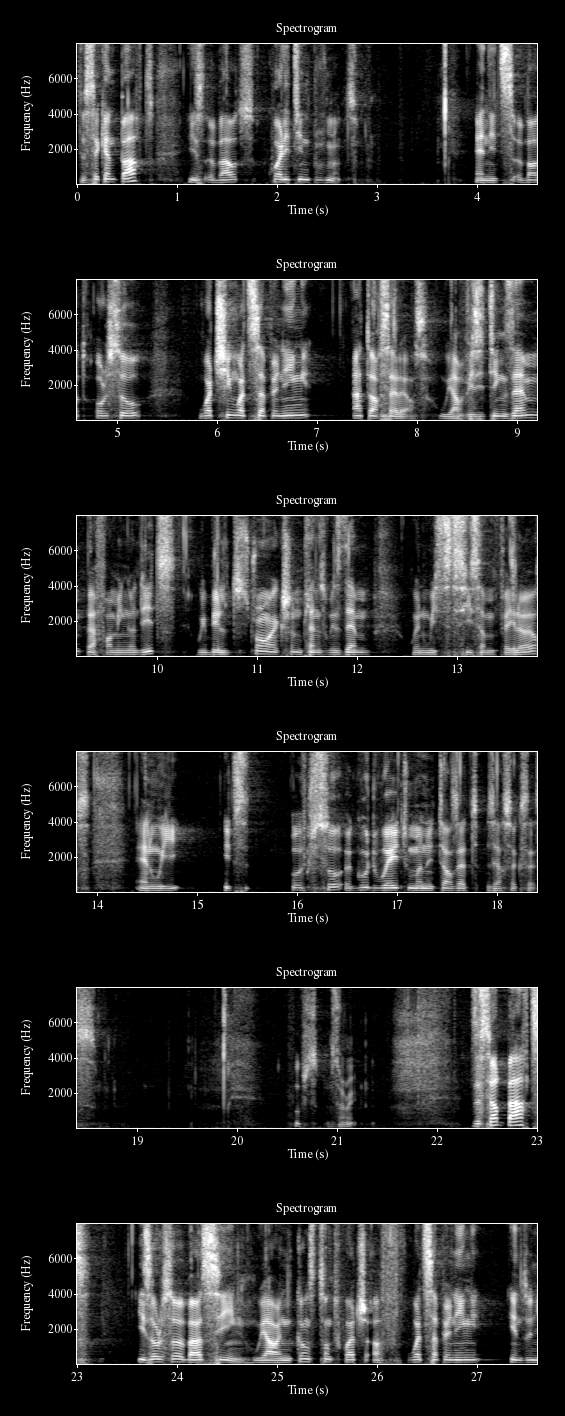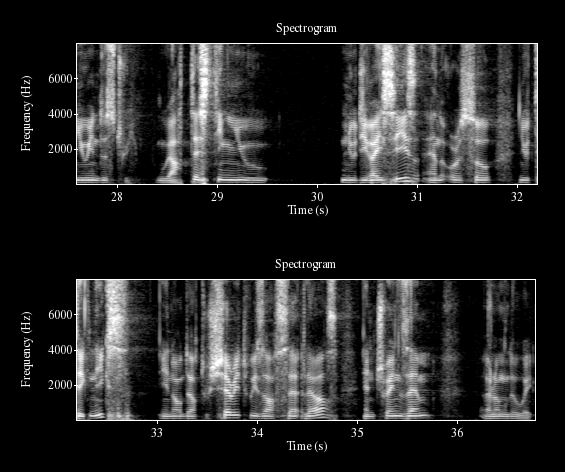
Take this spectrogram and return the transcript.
The second part is about quality improvement. And it's about also watching what's happening at our sellers. We are visiting them, performing audits. We build strong action plans with them when we see some failures. And we, it's also a good way to monitor that, their success. Oops, sorry. The third part is also about seeing. We are in constant watch of what's happening in the new industry. We are testing new, new devices and also new techniques in order to share it with our sellers and train them along the way.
